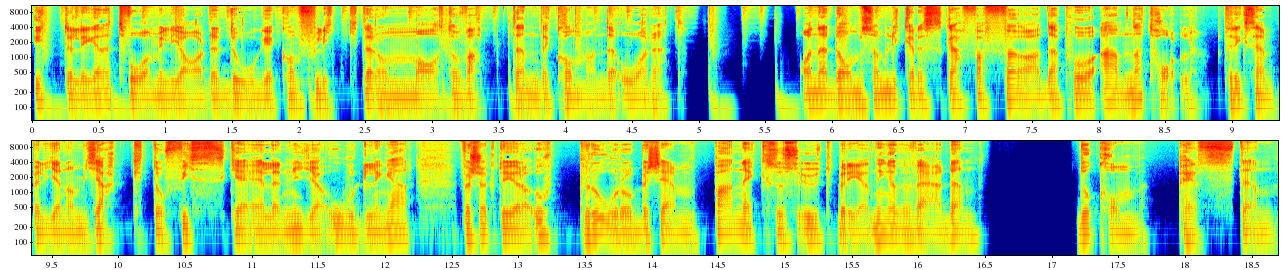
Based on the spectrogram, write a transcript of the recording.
Ytterligare två miljarder dog i konflikter om mat och vatten det kommande året. Och när de som lyckades skaffa föda på annat håll, till exempel genom jakt och fiske eller nya odlingar, försökte göra uppror och bekämpa Nexus utbredning över världen, då kom pesten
